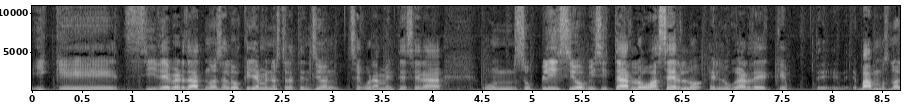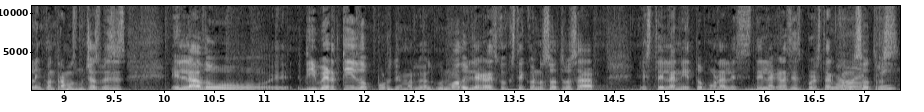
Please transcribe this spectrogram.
y que si de verdad no es algo que llame nuestra atención, seguramente será un suplicio visitarlo o hacerlo en lugar de que eh, vamos, no le encontramos muchas veces el lado eh, divertido, por llamarlo de algún modo. Y le agradezco que esté con nosotros a Estela Nieto Morales. Estela, gracias por estar con nosotros.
